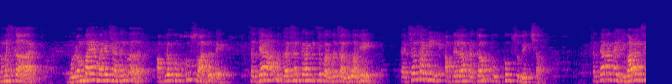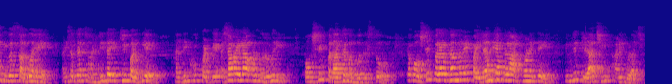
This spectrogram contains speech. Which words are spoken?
नमस्कार. मुरंबा या माझ्या चॅनलवर आपलं खूप खूप स्वागत आहे. सध्या मकर संक्रांतीचं पर्व चालू आहे. त्याच्यासाठी आपल्याला प्रथम खूप खूप शुभेच्छा. सध्या आता हिवाळ्याचे दिवस चालू आहे आणि सध्या थंडी तर इतकी पडतीये. थंडी खूप पडते. अशा वेळेला आपण घरोघरी पौष्टिक पदार्थ बनवत असतो. त्या पौष्टिक पदार्थांमध्ये पहिल्यांदा आपल्याला आठवण येते ती म्हणजे तिळाची आणि गुळाची.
